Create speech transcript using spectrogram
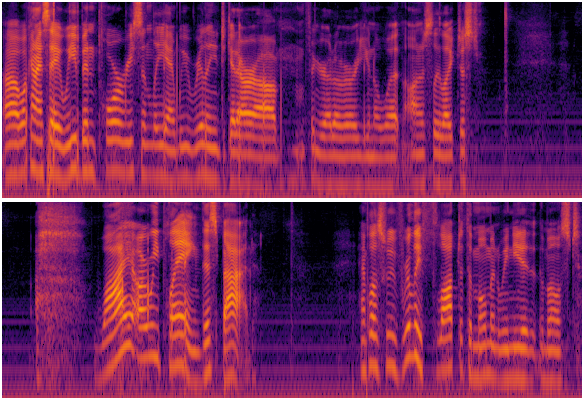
uh, what can I say? We've been poor recently, and we really need to get our uh, finger out of our you-know-what. Honestly, like, just... why are we playing this bad? And plus, we've really flopped at the moment we needed it the most.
